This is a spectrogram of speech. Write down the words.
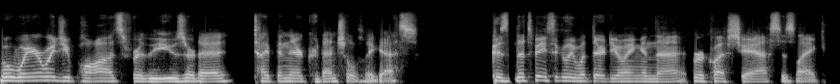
But where would you pause for the user to type in their credentials, I guess? Because that's basically what they're doing in the request JS is like,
